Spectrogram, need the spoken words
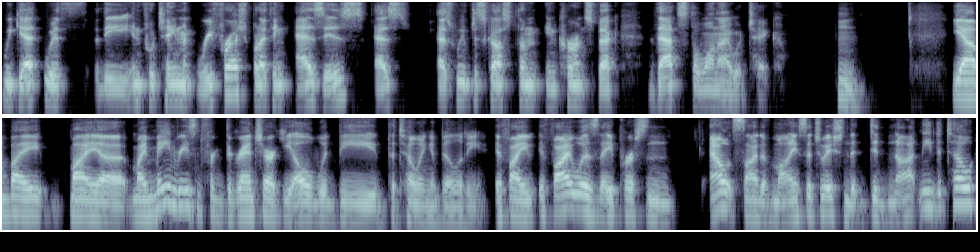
we get with the infotainment refresh, but I think as is, as as we've discussed them in current spec, that's the one I would take. Hmm. Yeah, my my uh my main reason for the Grand Cherokee L would be the towing ability. If I if I was a person outside of my situation that did not need to tow,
